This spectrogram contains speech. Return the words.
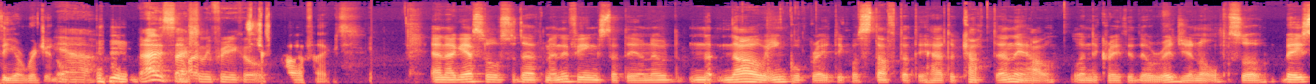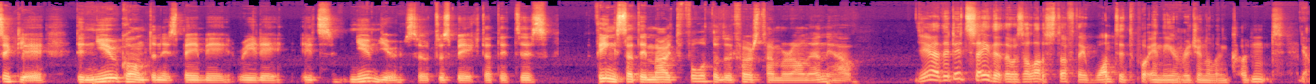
the original. Yeah, that is actually pretty It's cool. just perfect. And I guess also that many things that they are now, now incorporating was stuff that they had to cut anyhow when they created the original. So basically, the new content is maybe really it's new, new, so to speak. That it is things that they might thought of the first time around anyhow. Yeah, they did say that there was a lot of stuff they wanted to put in the original and couldn't. Yeah.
